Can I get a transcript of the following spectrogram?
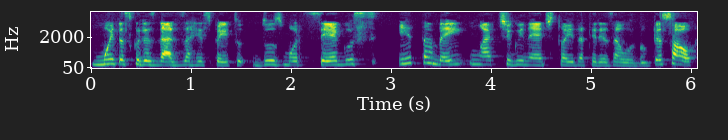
Muitas curiosidades a respeito dos morcegos e também um artigo inédito aí da Teresa Urban. Pessoal,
